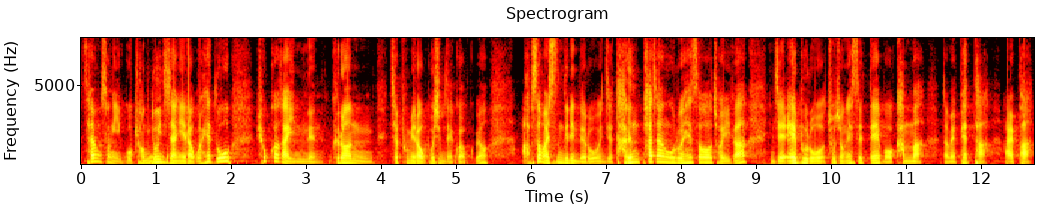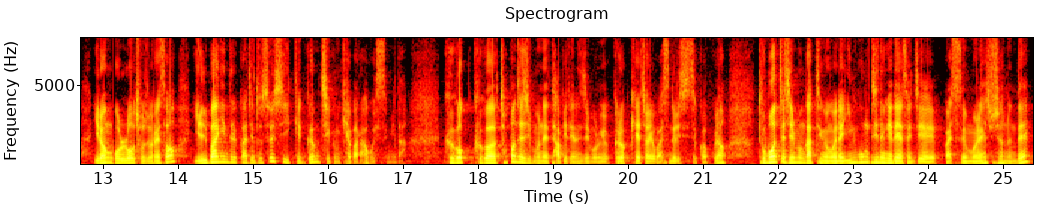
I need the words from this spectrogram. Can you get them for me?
사용성이 있고 경도인 지장이라고 해도 효과가 있는 그런 제품이라고 보시면 될 것 같고요. 앞서 말씀드린 대로 이제 다른 파장으로 해서 저희가 이제 앱으로 조정했을 때 뭐 감마, 그다음에 베타, 알파 이런 걸로 조절해서 일반인들까지도 쓸 수 있게끔 지금 개발을 하고 있습니다. 그거 그거 첫 번째 질문에 답이 되는지 모르겠 그렇게 저희가 말씀드릴 수 있을 것 같고요. 두 번째 질문 같은 경우는 인공지능에 대해서 이제 말씀을 해주셨는데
